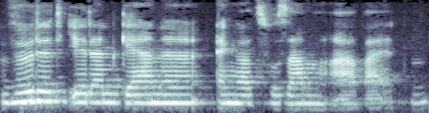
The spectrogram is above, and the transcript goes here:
würdet ihr denn gerne enger zusammenarbeiten?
